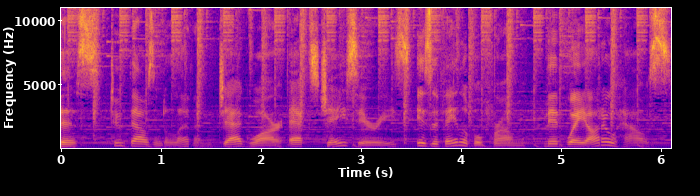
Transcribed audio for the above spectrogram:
This 2011 Jaguar XJ Series is available from Midway Autohaus.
